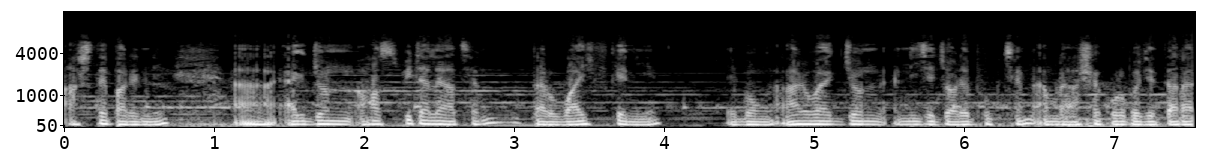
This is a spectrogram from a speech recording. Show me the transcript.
আসতে পারেননি। একজন হসপিটালে আছেন, তার ওয়াইফকে নিয়ে। এবং আরও একজন নিজে জ্বরে ভুগছেন। আমরা আশা করব যে তারা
